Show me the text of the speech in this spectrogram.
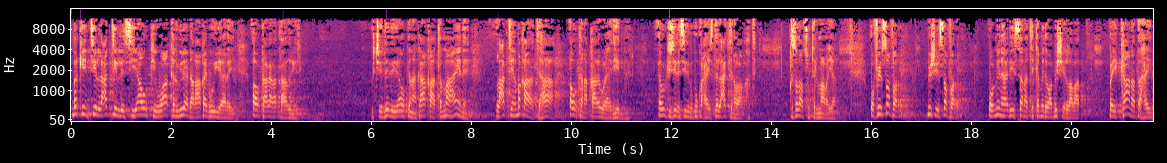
markii intii lacagtii la siiyey awrkii waa kan wiilaa dhaqaaqay buu yeelay awrkaagana qaadu yidhi ujeeddadii awrkan aan kaa qaata ma ahayne? Lacagtiina ma qaadatay haa. Awrkana qaada waa hadiyad buu yidhi awrkiisina sidii ku kaxaystay lacagtiina waa qaatay. Qisadaasuu tilmaamaya wa fii safar bishii safar oo min hadihi sanati ka mida waa bishii bay kaanad ahayd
